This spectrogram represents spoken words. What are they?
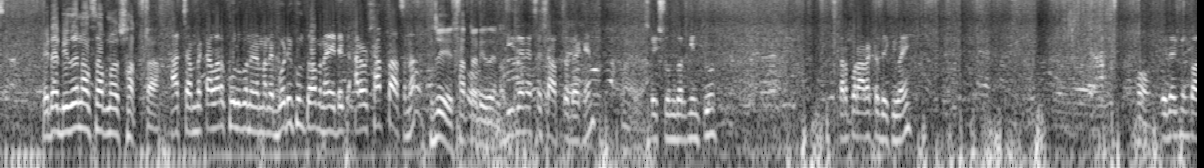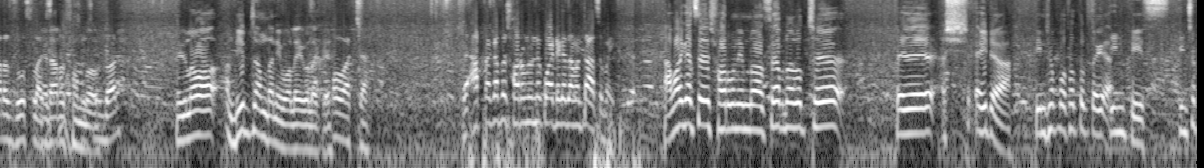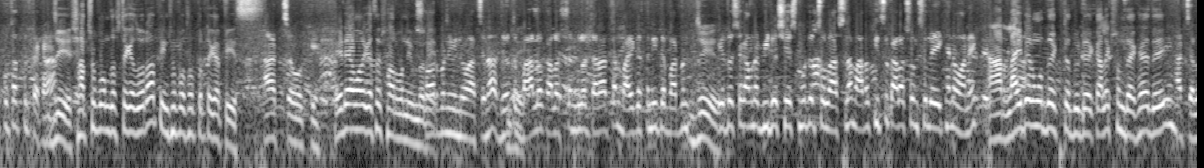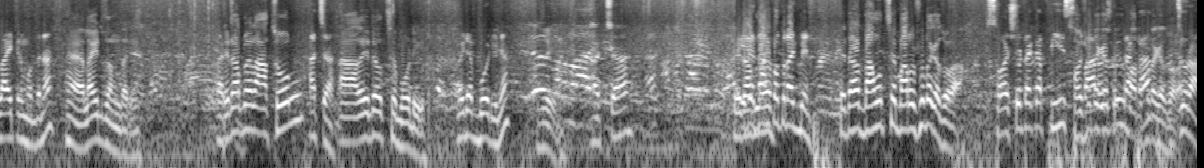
এটা ডিজাইন আছে আপনার সাতটা। আচ্ছা আমরা কালার খুলবো না মানে বডি খুলতে হবে না এটা আরও সাতটা আছে না? জি সাতটা ডিজাইন আছে। ডিজাইন আছে সাতটা দেখেন। সেই সুন্দর কিন্তু। তারপর আরেকটা দেখি ভাই। ও এটা কিন্তু আরও জোস লাগছে। এটা আরও সুন্দর। সুন্দর। এগুলো ডিপ জামদানি বলে এগুলাকে। ও আচ্ছা। আপনার কাছে সর্বনিম্ন কয় টাকা দামের আছে ভাই? আমার কাছে সর্বনিম্ন আছে আপনার হচ্ছে এইটা তিনশো পঁচাত্তর টাকা তিন- পিস তিনশো পঁচাত্তর টাকা? জি সাতশো পঞ্চাশ টাকা জোড়া তিনশো পঁচাত্তর টাকা পিস আচ্ছা ওকে। এটা আমার কাছে সর্বনিম্ন। সর্বনিম্ন আছে না? যেহেতু ভালো কালেকশনগুলো যারা চান বাড়ির কাছে নিতে পারবেন। জি। প্রিয় দর্শক আমরা ভিডিও শেষ মুহূর্তে চলে আসলাম। আরও কিছু কালেকশন ছিল এখানে অনেক। আর লাইটের মধ্যে একটা দুটো কালেকশন দেখায় দেই। আচ্ছা লাইটের মধ্যে না? হ্যাঁ লাইট জামদানি। এটা আপনার আঁচল আচ্ছা। আর এটা হচ্ছে বডি। ওইটা বডি না? জি। আচ্ছা। এটা দাম কত রাখবেন? এটার দাম হচ্ছে বারোশো টাকা জোড়া। ছয়শো টাকা পিস 600 টাকা পিস 1200 টাকা জোড়া।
